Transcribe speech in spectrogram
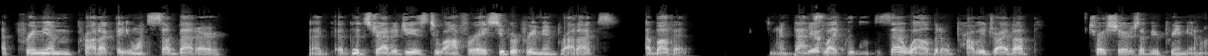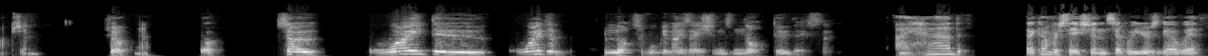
a premium product that you want to sell better, a, a good strategy is to offer a super premium product above it. Right? That's likely not to sell well, but it'll probably drive up choice shares of your premium option. Sure. Yeah. Sure. So why do why do lots of organizations not do this then? I had a conversation several years ago with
